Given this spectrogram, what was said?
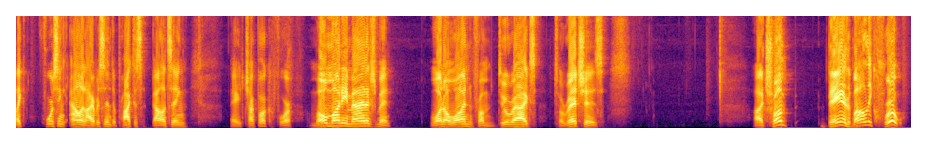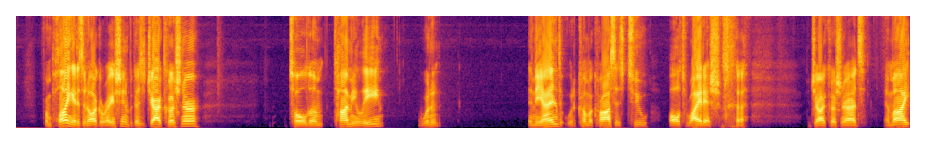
Like forcing Allen Iverson to practice balancing a checkbook for Mo Money Management 101 from Durags to Riches. Uh, Trump banned Motley Crue from playing at his inauguration because Jared Kushner told him Tommy Lee wouldn't, in the end, would come across as too alt-rightish. Jared Kushner adds, Am I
